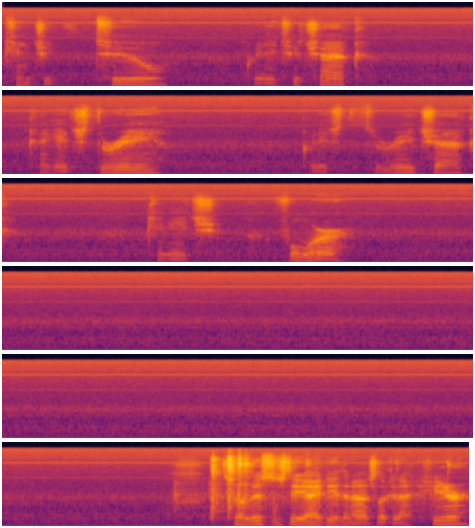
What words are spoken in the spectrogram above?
king g2, queen a2 check, king h3, Queen h3 check. King h4. So this is the idea that I was looking at here,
